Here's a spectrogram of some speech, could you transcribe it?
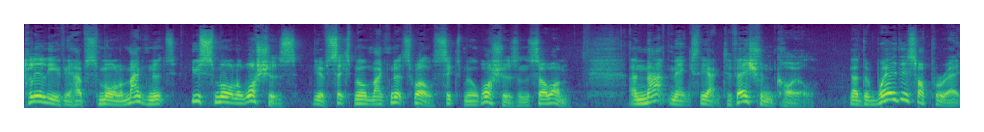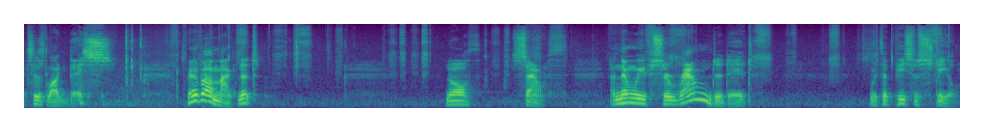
Clearly if you have smaller magnets, use smaller washers. If you have 6mm magnets, well 6mm washers and so on. And that makes the activation coil. Now the way this operates is like this. We have our magnet, north, south, and then we've surrounded it with a piece of steel.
